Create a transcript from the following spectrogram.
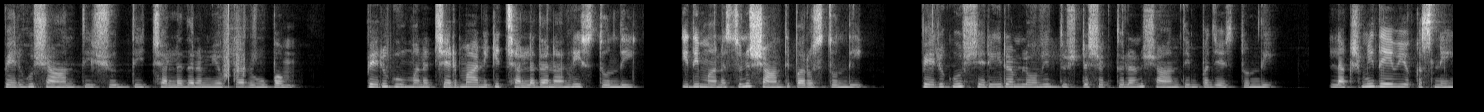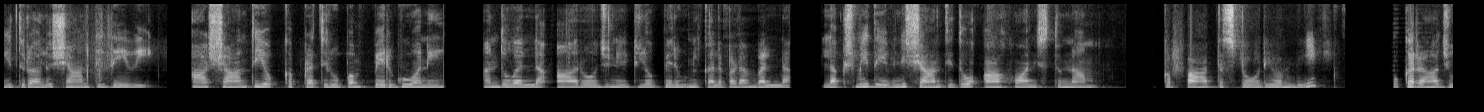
పెరుగు శాంతి శుద్ధి చల్లదనం యొక్క రూపం. పెరుగు మన చర్మానికి చల్లదనాన్ని ఇస్తుంది. ఇది మనస్సును శాంతిపరుస్తుంది. పెరుగు శరీరంలోని దుష్టశక్తులను శాంతింపజేస్తుంది. లక్ష్మీదేవి యొక్క స్నేహితురాలు శాంతిదేవి. ఆ శాంతి యొక్క ప్రతిరూపం పెరుగు అని. అందువల్ల ఆ రోజు నీటిలో పెరుగుని కలపడం వల్ల లక్ష్మీదేవిని శాంతితో ఆహ్వానిస్తున్నాం. ఒక పాత స్టోరీ ఉంది. ఒక రాజు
